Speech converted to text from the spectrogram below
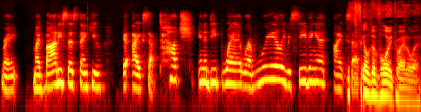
Right? My body says thank you. I accept touch in a deep way where I'm really receiving it. I It's accept. filled the void right away.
